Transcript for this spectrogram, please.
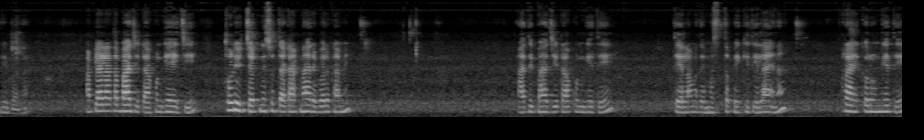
हे बघा. आपल्याला आता भाजी टाकून घ्यायची थोडी चटणीसुद्धा टाकणार आहे बरं का मी. आधी भाजी टाकून घेते. तेलामध्ये मस्तपैकी तिला आहे ना फ्राय करून घेते.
